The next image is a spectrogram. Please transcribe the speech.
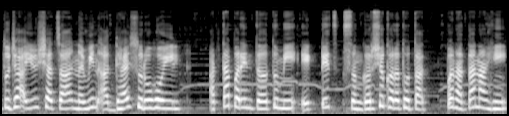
तुझ्या आयुष्याचा नवीन अध्याय सुरू होईल. आत्तापर्यंत तुम्ही एकटेच संघर्ष करत होतात पण आता नाही.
